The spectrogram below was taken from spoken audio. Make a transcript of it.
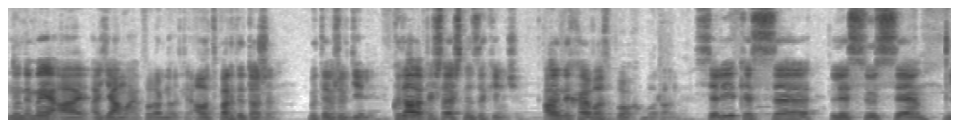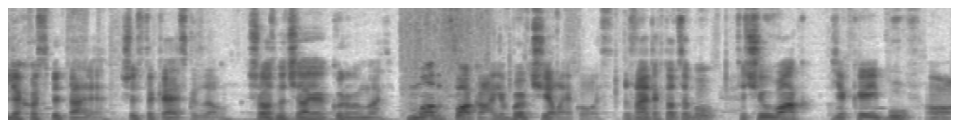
Ну не ми, а, а я маю повернути. Але тепер ти теж. Бо ти вже в ділі. Куди ви пішли, я не закінчив? А нехай вас Бог борони. Селіке се лесусе для хоспіталя. Щось таке я сказав. Що означає курва мать. Мадфака, я вбив чела якогось. Знаєте, хто це був? Це чувак. Який був. О,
